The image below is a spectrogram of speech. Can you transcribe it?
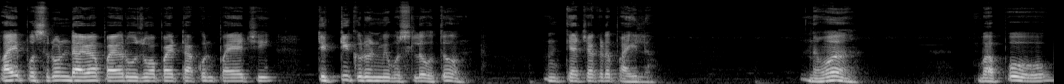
पाय पसरून डाव्या पायावर उजवा पाय टाकून पायाची तिट्टी करून मी बसलो होतो. त्याच्याकडं पाहिलं. नव बापू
